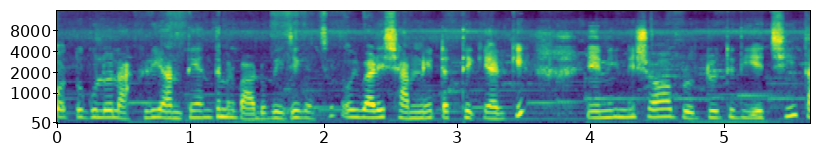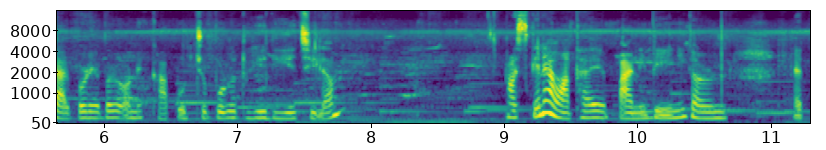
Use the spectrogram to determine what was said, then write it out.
কতগুলো লাকড়ি আনতে আনতে আমার বারো বেজে গেছে, ওই বাড়ির সামনেটার থেকে আর কি। এনে এনে সব রোদ্রুতে দিয়েছি, তারপরে আবার অনেক কাপড় চোপড়ও ধুয়ে দিয়েছিলাম। আজকে না মাথায় পানি দিইনি, কারণ এত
